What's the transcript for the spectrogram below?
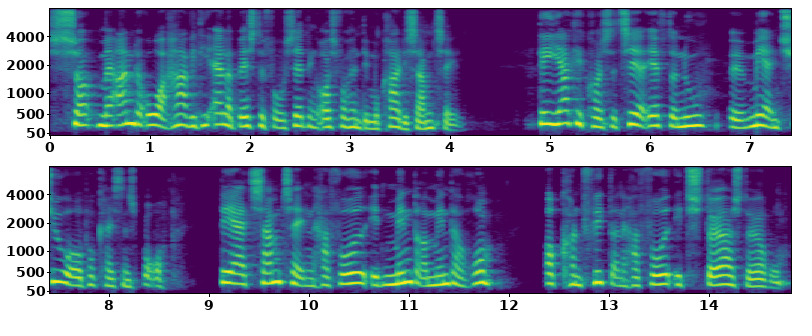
Så med andre ord har vi de allerbedste forudsætninger også for en demokratisk samtale. Det jeg kan konstatere efter nu mere end 20 år på Christiansborg, det er, at samtalen har fået et mindre og mindre rum, og konflikterne har fået et større og større rum.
